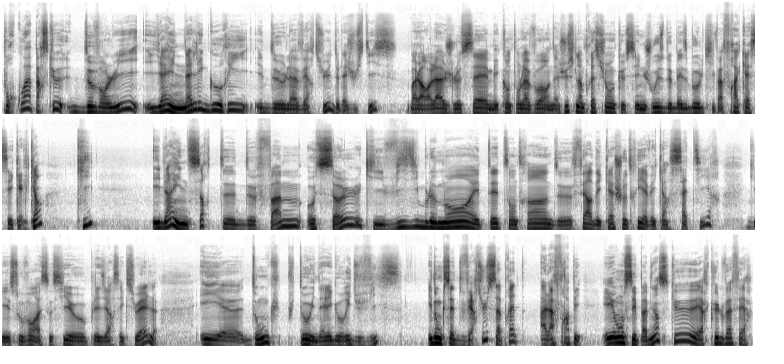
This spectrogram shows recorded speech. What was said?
pourquoi? Parce que devant lui, il y a une allégorie de la vertu, de la justice. Bah Alors là, je le sais, mais quand on la voit, on a juste l'impression que c'est une joueuse de baseball qui va fracasser quelqu'un. Qui Eh bien, une sorte de femme au sol qui visiblement était en train de faire des cachotteries avec un satyre, qui est souvent associé au plaisir sexuel. Et euh, donc, plutôt une allégorie du vice. Et donc, cette vertu s'apprête à la frapper. Et on ne sait pas bien ce que Hercule va faire.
